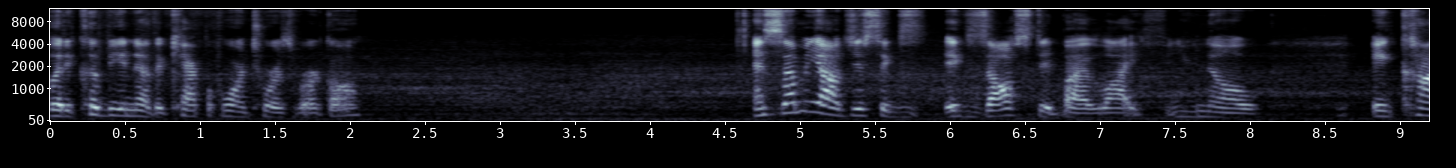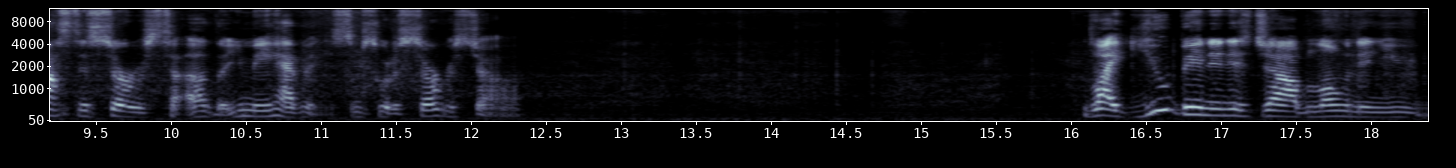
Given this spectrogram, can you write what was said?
But it could be another Capricorn, Taurus, Virgo. And some of y'all just ex exhausted by life, you know, in constant service to other. You may have some sort of service job. Like you've been in this job longer than you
